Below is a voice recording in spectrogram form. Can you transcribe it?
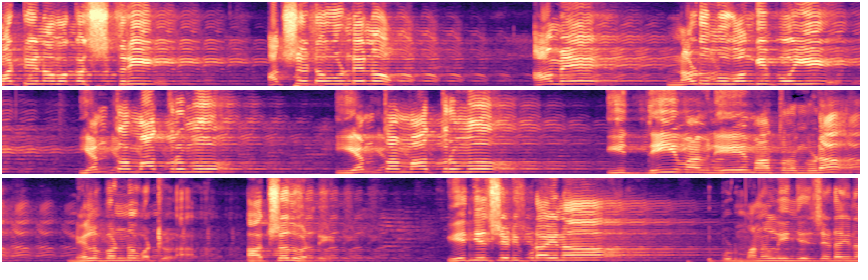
పట్టిన ఒక స్త్రీ అచ్చట ఉండెను. ఆమె నడుము వంగిపోయి ఎంత మాత్రము ఎంత మాత్రము ఈ దెయ్యం ఆమెను ఏ మాత్రం కూడా నిలబడినవట్లా. ఆ చదవండి. ఏం చేశాడు ఇప్పుడు ఆయన? ఇప్పుడు మనల్ని ఏం చేశాడు ఆయన?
